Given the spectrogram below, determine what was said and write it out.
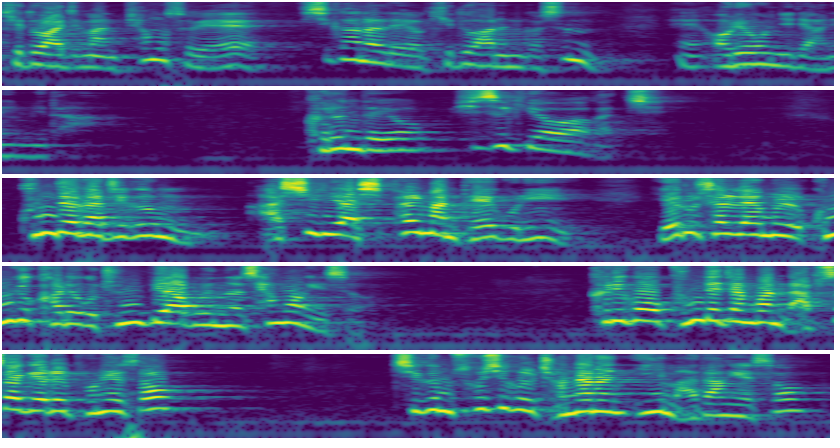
기도하지만 평소에 시간을 내어 기도하는 것은 예, 어려운 일이 아닙니다. 그런데요, 히스기야와 같이 군대가 지금 아시리아 18만 대군이 예루살렘을 공격하려고 준비하고 있는 상황에서 그리고 군대 장관 납사계를 보내서 지금 소식을 전하는 이 마당에서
